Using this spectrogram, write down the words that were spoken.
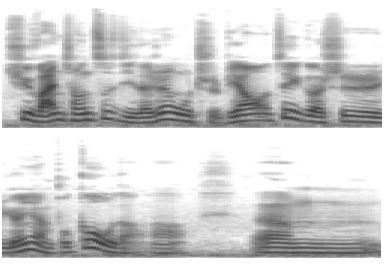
去完成自己的任务指标，这个是远远不够的啊。嗯，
